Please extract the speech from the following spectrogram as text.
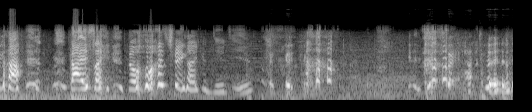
Nah, that is like the worst thing I could do to you. what happened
